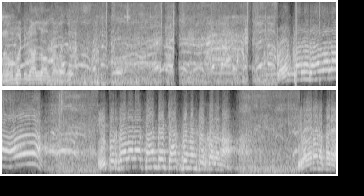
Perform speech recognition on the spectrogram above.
నవ్వుబట్టి గాల్లో వెళ్తామండి ఏకాలు రావాలా ఇప్పుడు దోలాలా సాయంత్రం క్యాష్ పేమెంట్ తీసుకోవాలన్నా ఎవరైనా సరే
